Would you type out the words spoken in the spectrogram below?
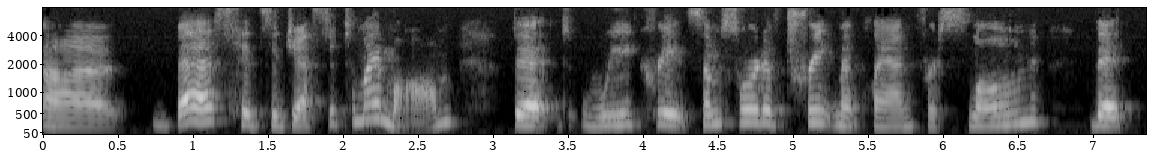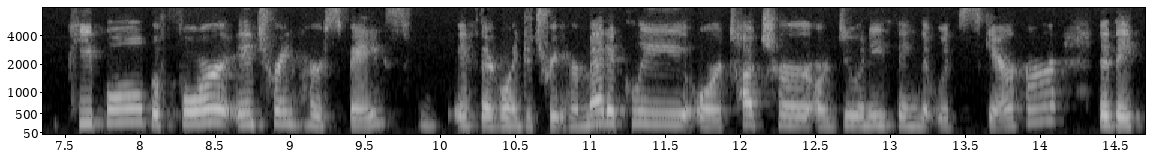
uh, Bess had suggested to my mom that we create some sort of treatment plan for Sloan that people before entering her space if they're going to treat her medically or touch her or do anything that would scare her that they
